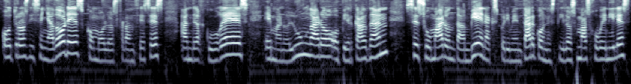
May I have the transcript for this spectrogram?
otros diseñadores, como los franceses André Courès, Emmanuel Húngaro o Pierre Cardin, se sumaron también a experimentar con estilos más juveniles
